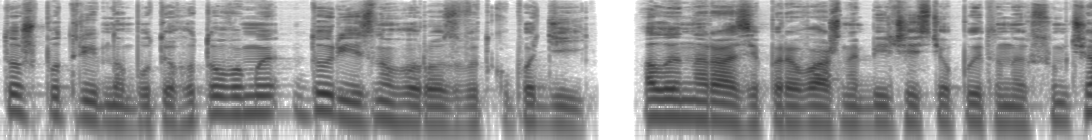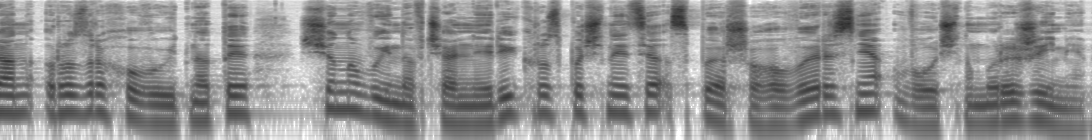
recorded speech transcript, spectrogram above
тож потрібно бути готовими до різного розвитку подій. Але наразі переважна більшість опитаних сумчан розраховують на те, що новий навчальний рік розпочнеться з 1 вересня в очному режимі.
